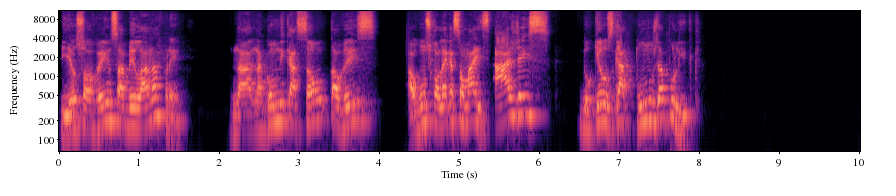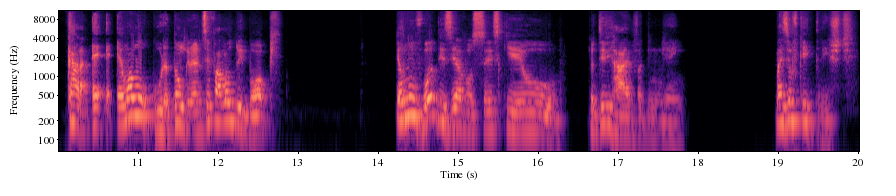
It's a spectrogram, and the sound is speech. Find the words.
E eu só venho saber lá na frente. Na, na comunicação, talvez alguns colegas são mais ágeis do que os gatunos da política. Cara, é, é uma loucura tão grande. Você falou do Ibope. Eu não vou dizer a vocês que eu, eu tive raiva de ninguém. Mas eu fiquei triste.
